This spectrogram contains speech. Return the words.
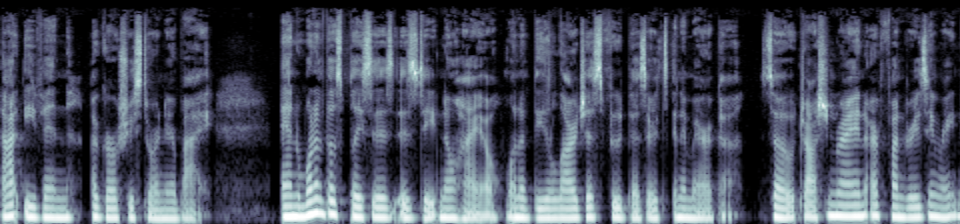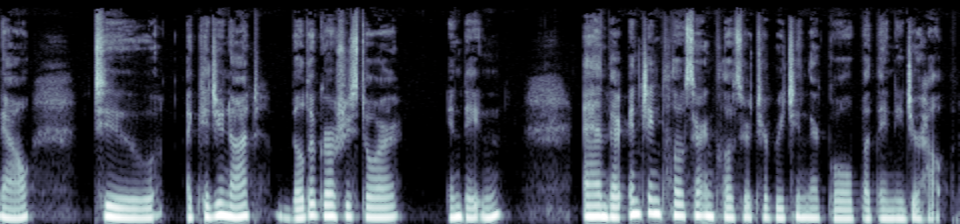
not even a grocery store nearby. And one of those places is Dayton, Ohio, one of the largest food deserts in America. So Josh and Ryan are fundraising right now to, I kid you not, build a grocery store in Dayton. And they're inching closer and closer to reaching their goal, but they need your help.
